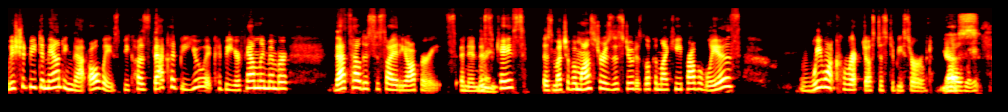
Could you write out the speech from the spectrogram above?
We should be demanding that always because that could be you, it could be your family member. That's how this society operates. And in this Right. case, as much of a monster as this dude is looking like he probably is, we want correct justice to be served yes always.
